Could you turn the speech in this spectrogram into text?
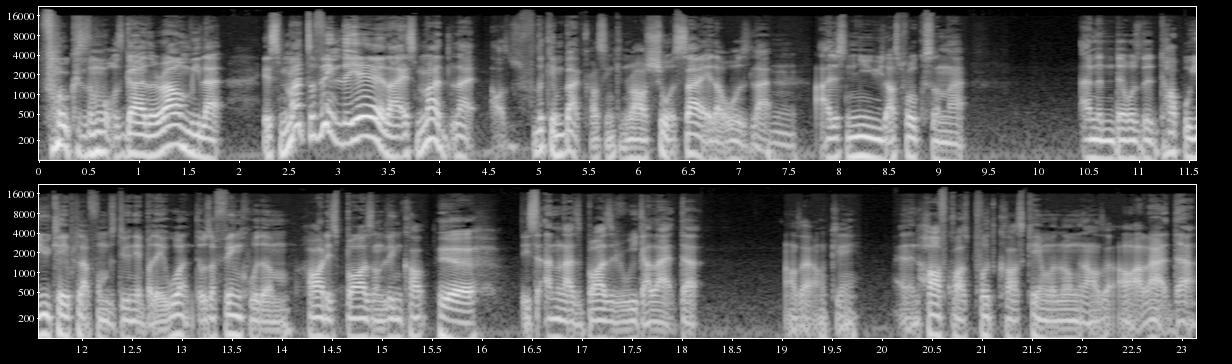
focused on what was going around me. Like it's mad to think that yeah, like it's mad. Like I was looking back, I was thinking, wow, short sighted. I was like, I just knew I was focused on that. And then there was the couple UK platforms doing it, but they weren't. There was a thing called um hardest bars on Link Up. yeah, They used to analyze bars every week. I liked that. I was like, okay. And then Half Cast podcast came along, and I was like, oh, I like that.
